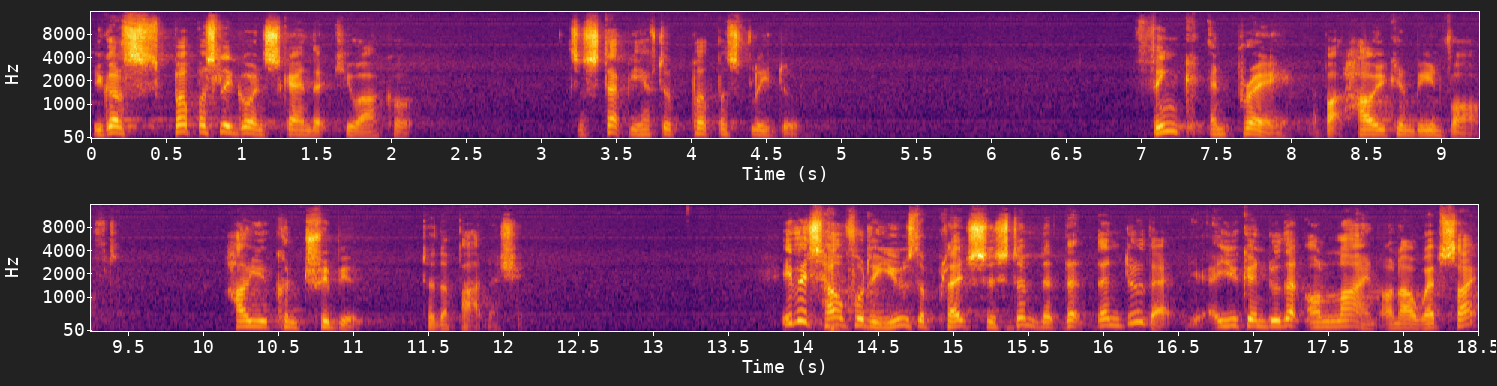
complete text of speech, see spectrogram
You've got to purposely go and scan that QR code. It's a step you have to purposefully do. Think and pray about how you can be involved, how you contribute to the partnership. If it's helpful to use the pledge system, then, then do that. You can do that online on our website.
